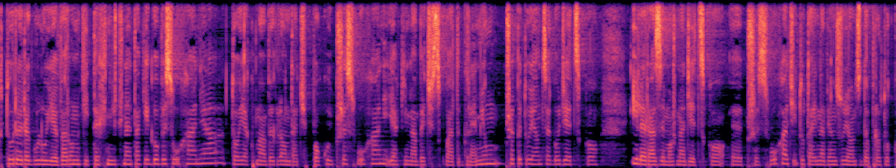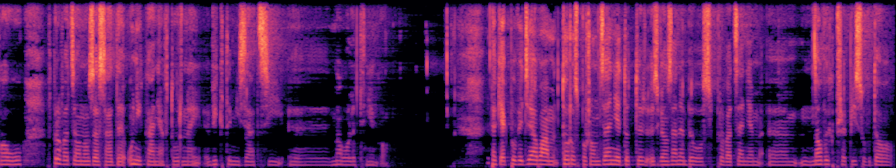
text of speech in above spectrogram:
który reguluje warunki techniczne takiego wysłuchania, to jak ma wyglądać pokój przesłuchań, jaki ma być skład gremium przepytującego dziecko, ile razy można dziecko przesłuchać i tutaj nawiązując do protokołu wprowadzono zasadę unikania wtórnej wiktymizacji małoletniego. Tak jak powiedziałam, to rozporządzenie związane było z wprowadzeniem nowych przepisów do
